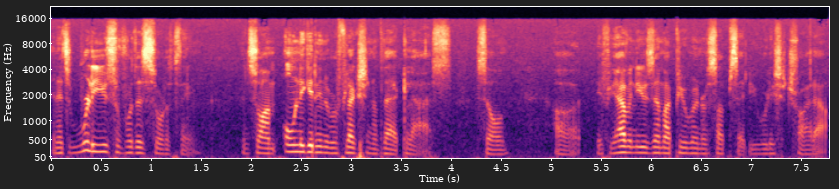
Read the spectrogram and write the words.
And it's really useful for this sort of thing. And so I'm only getting the reflection of that glass. So uh, if you haven't used MIP render subset, you really should try it out.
